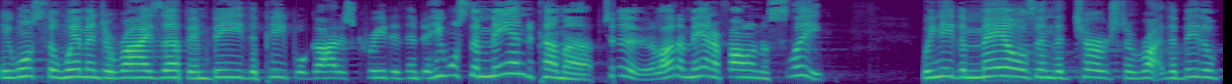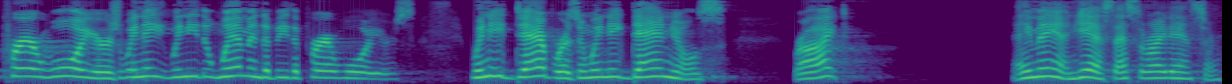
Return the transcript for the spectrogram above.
He wants the women to rise up and be the people God has created them to. He wants the men to come up too. A lot of men are falling asleep. We need the males in the church to, to be the prayer warriors. We need, we need the women to be the prayer warriors. We need Deborahs and we need Daniels, right? Amen. Yes, that's the right answer.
